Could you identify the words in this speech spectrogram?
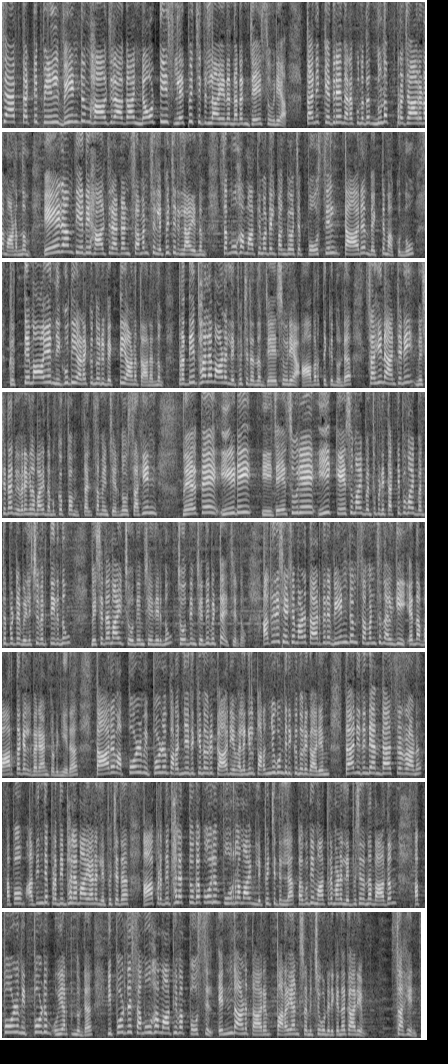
App തട്ടിപ്പിൽ വീണ്ടും ഹാജരാകാൻ നോട്ടീസ് ലഭിച്ചിട്ടില്ല എന്ന നടൻ ജയസൂര്യ തനിക്കെതിരെ നടക്കുന്നത് നുണപ്രചാരണമാണെന്നും ഏഴാം തീയതി ഹാജരാകാൻ സമൻസ് ലഭിച്ചിട്ടില്ല എന്നും സമൂഹ മാധ്യമത്തിൽ പങ്കുവച്ച പോസ്റ്റിൽ താരം വ്യക്തമാക്കുന്നു. കൃത്യമായ നികുതി അടയ്ക്കുന്ന ഒരു വ്യക്തിയാണ് താനെന്നും പ്രതിഫലമാണ് ലഭിച്ചതെന്നും ജയസൂര്യ ആവർത്തിക്കുന്നുണ്ട്. സഹിൻ ആന്റണി വിശദ വിവരങ്ങളുമായി നമുക്കൊപ്പം തത്സമയം ചേരുന്നു. സഹിൻ നേരത്തെ ഇ ഡി ഈ ജയസൂര്യയെ ഈ കേസുമായി ബന്ധപ്പെട്ട് തട്ടിപ്പുമായി ബന്ധപ്പെട്ട് വിളിച്ചു വരുത്തിയിരുന്നു. വിശദമായി ചോദ്യം ചെയ്തിരുന്നു. ചോദ്യം ചെയ്ത് വിട്ടയച്ചിരുന്നു. അതിനുശേഷമാണ് താരത്തിന് വീണ്ടും സമൻസ് നൽകി എന്ന വാർത്തകൾ വരാൻ തുടങ്ങിയത്. താരം അപ്പോഴും ഇപ്പോഴും പറഞ്ഞിരിക്കുന്ന ഒരു കാര്യം അല്ലെങ്കിൽ പറഞ്ഞുകൊണ്ടിരിക്കുന്ന ഒരു കാര്യം താൻ ഇതിന്റെ അംബാസിഡറാണ് അപ്പോൾ അതിന്റെ പ്രതിഫലമായാണ് ലഭിച്ചത്. ആ പ്രതിഫല തുക പോലും പൂർണമായും ലഭിച്ചിട്ടില്ല. പകുതി മാത്രമാണ് ലഭിച്ചതെന്ന വാദം അപ്പോഴും ഇപ്പോഴും ഉയർത്തുന്നുണ്ട്. ഇപ്പോഴത്തെ സമൂഹ മാധ്യമ പോസ്റ്റിൽ എന്താണ് താരം പറയാൻ ശ്രമിച്ചുകൊണ്ടിരിക്കുന്ന കാര്യം? സഹിൻ.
